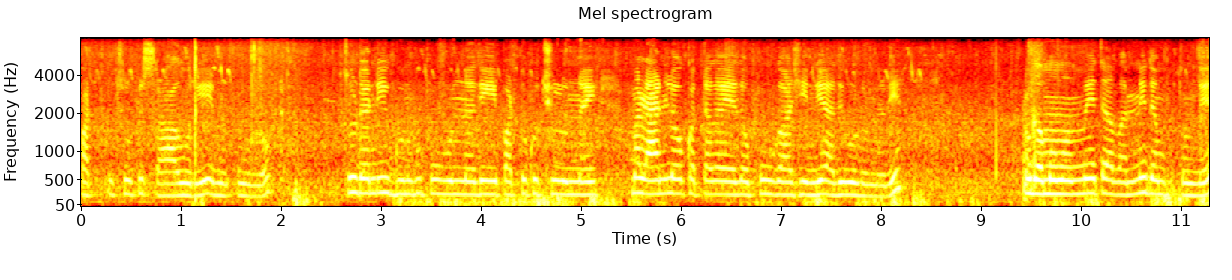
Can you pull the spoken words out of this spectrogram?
పట్టు చూపిస్తా ఊరి ఏమి పువ్వులు. చూడండి గునుగు పువ్వు ఉన్నది పట్టు కుచ్చులు ఉన్నాయి. మా ల్యాండ్లో కొత్తగా ఏదో పువ్వు కాసింది అది కూడా ఉన్నది. ఇంకా మా మమ్మీ అయితే అవన్నీ తెంపుతుంది.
